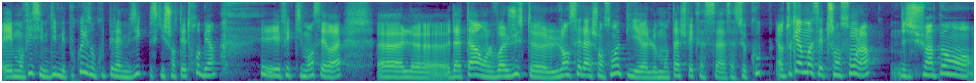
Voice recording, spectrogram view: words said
et mon fils il me dit, mais pourquoi ils ont coupé la musique? Parce qu'il chantait trop bien. Et effectivement, c'est vrai. Euh, le Data, on le voit juste euh, lancer la chanson et puis euh, le montage fait que ça, ça- se coupe. Et en tout cas, moi, cette chanson-là, je suis un peu en,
